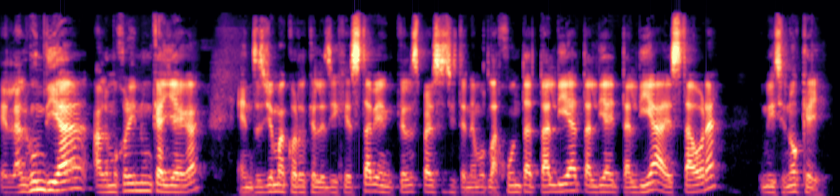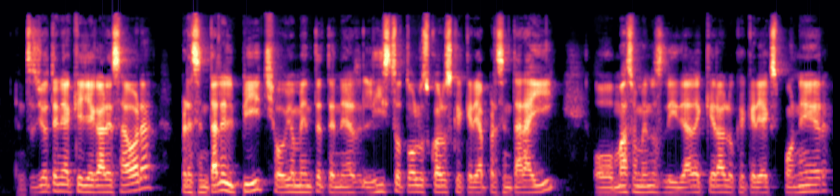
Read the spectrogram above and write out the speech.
el algún día a lo mejor y nunca llega. Entonces yo me acuerdo que les dije, está bien, ¿qué les parece si tenemos la junta tal día, tal día y tal día a esta hora? Y me dicen, ok, entonces yo tenía que llegar a esa hora, presentar el pitch, obviamente tener listo todos los cuadros que quería presentar ahí, o más o menos la idea de qué era lo que quería exponer,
